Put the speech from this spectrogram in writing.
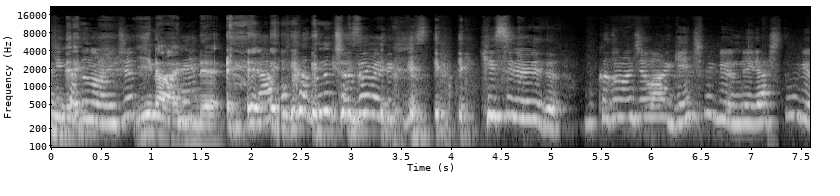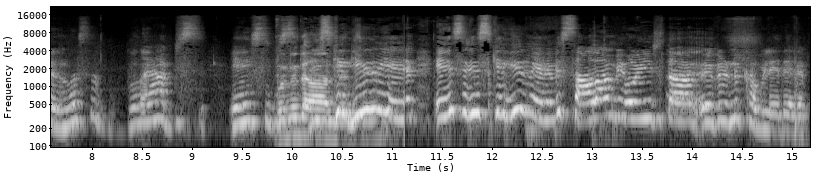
İki kadın oyuncu. Yine Anne, anne. Ya bu kadını çözemedik biz. Kesin öyle diyor. Bu kadın acaba genç mi görünüyor, yaşlı mı görünüyor? Nasıl? Buna ya biz en iyisi biz Bunu da riske anlatıyor. girmeyelim. En iyisi riske girmeyelim. Biz sağlam bir oyuncu tamam öbürünü kabul edelim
